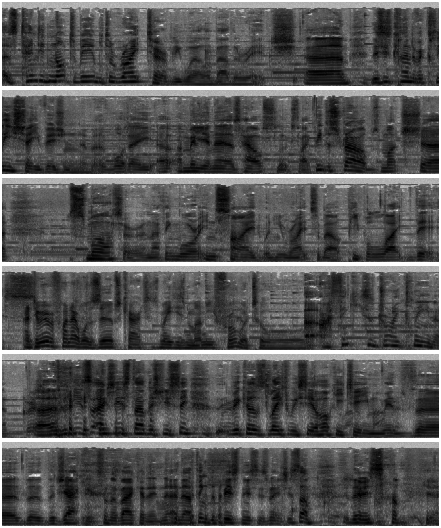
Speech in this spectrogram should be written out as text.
has tended not to be able to write terribly well about the rich. Um, this is kind of a cliche vision of, of what a, a millionaire's house looks like. Peter Straub's much uh, smarter and I think more inside when he writes about people like this. And do we ever find out what Zerbe's character's made his money from at all? Uh, I think he's a dry cleaner. Uh, he's actually established. You see, because later we see a hockey team with uh, the the jackets on the back of it, and I think the business is mentioned. Some there is some. Yeah,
